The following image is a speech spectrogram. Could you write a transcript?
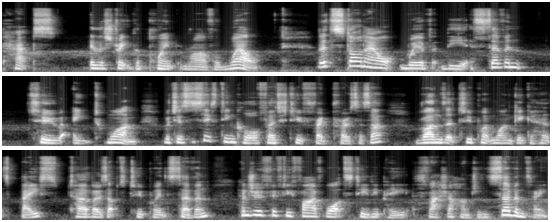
perhaps illustrate the point rather well. Let's start out with the 7281, which is a 16 core 32 thread processor, runs at 2.1 GHz base, turbos up to 2.7, 155 watts TDP slash 170.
